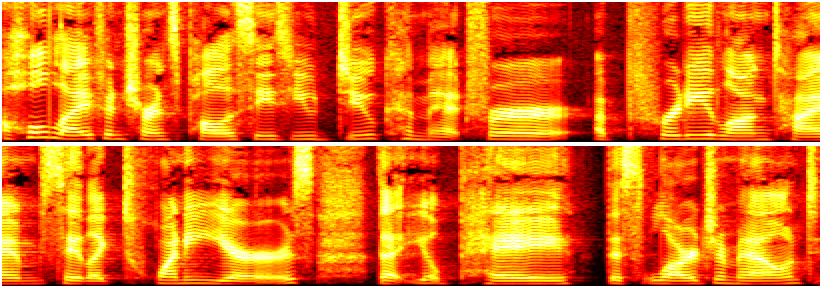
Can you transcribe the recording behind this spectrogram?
whole life insurance policies, you do commit for a pretty long time, say like 20 years, that you'll pay this large amount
